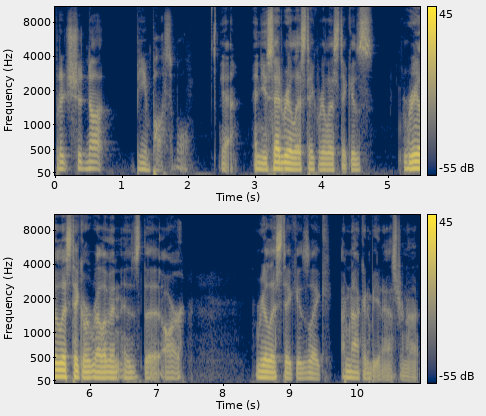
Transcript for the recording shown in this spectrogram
but it should not be impossible. Yeah. And you said realistic. Realistic is realistic or relevant is the R. Realistic is like I'm not going to be an astronaut.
